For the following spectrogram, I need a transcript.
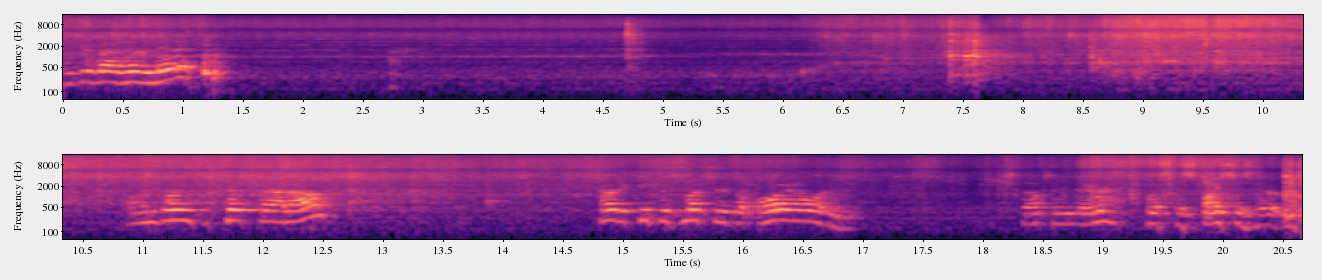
We'll give that another minute. I'm going to take that out. Try to keep as much of the oil and stuff in there, plus the spices that it was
